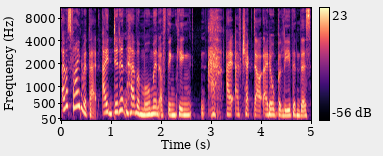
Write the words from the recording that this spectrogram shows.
I was fine with that. I didn't have a moment of thinking, "Ah, I, I've checked out. I don't believe in this.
